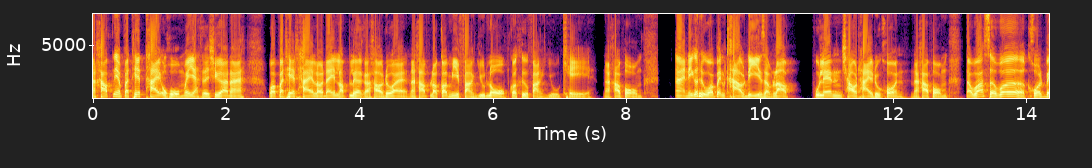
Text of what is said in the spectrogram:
นะครับ เนี่ยประเทศไทยโอ้โห ไม่อยากจะเชื่อนะ ว่าประเทศไทยเราได้รับเลือกกับเขาด้วยนะครับ แล้วก็มีฝั่งยุโรปก็คือฝั่ง UK นะครับผมอ่านี่ก็ถือว่าเป็นข่าวดีสำหรับ ผู้เล่นชาวไทยทุกคนนะครับผม แต่ว่าเซิร์ฟเวอร์โค้ดเบ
